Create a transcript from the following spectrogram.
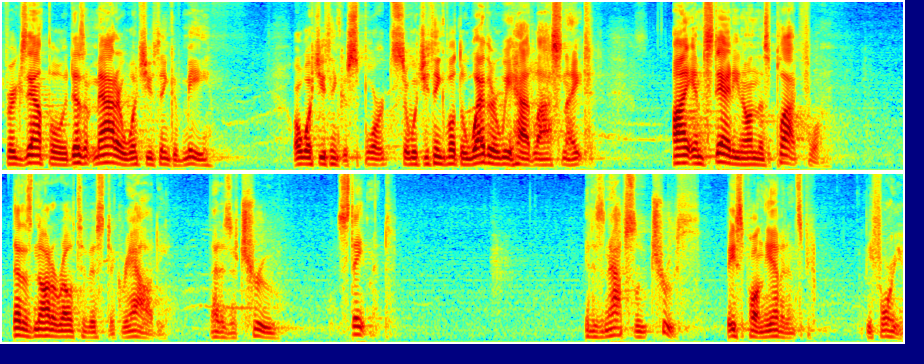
For example, it doesn't matter what you think of me, or what you think of sports, or what you think about the weather we had last night. I am standing on this platform. That is not a relativistic reality, that is a true statement. It is an absolute truth based upon the evidence before you.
